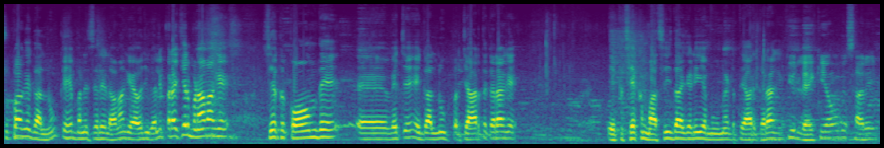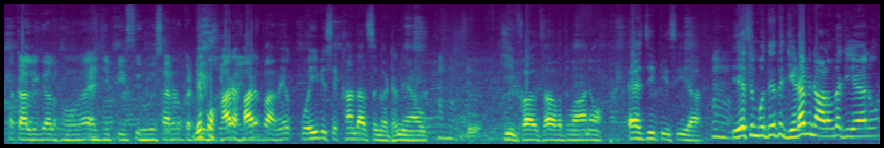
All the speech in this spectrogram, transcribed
ਚੁੱਕਾਂਗੇ ਗੱਲ ਨੂੰ ਕਿਸੇ ਬੰਨੇ ਸਿਰੇ ਲਾਵਾਂਗੇ ਇਹੋ ਜੀ ਗੱਲ ਪ੍ਰੈਸ਼ਰ ਬਣਾਵਾਂਗੇ। ਸਿੱਖ ਕੌਮ ਦੇ ਵਿੱਚ ਇਹ ਗੱਲ ਨੂੰ ਪ੍ਰਚਾਰਿਤ ਕਰਾਂਗੇ। ਇੱਕ ਸਿੱਖ ਮਾਸੀ ਦਾ ਜਿਹੜੀ ਹੈ ਮੂਵਮੈਂਟ ਤਿਆਰ ਕਰਾਂਗੇ। ਕਿ ਲੈ ਕੇ ਆਓਗੇ ਸਾਰੇ? ਅਕਾਲੀ ਦਲ ਹੋਣ ਐਸਜੀਪੀਸੀ ਹੋਵੇ ਸਾਰਿਆਂ ਨੂੰ ਇਕੱਠੇ ਦੇਖੋ ਹਰ ਹਰ ਭਾਵੇਂ ਕੋਈ ਵੀ ਸਿੱਖਾਂ ਦਾ ਸੰਗਠਨ ਆ ਉਹ ਚੀਫ ਖਾਲਸਾ ਵਦਵਾਨ ਹੋ ਐਸਜੀਪੀਸੀ ਆ। ਇਸ ਮੁੱਦੇ ਤੇ ਜਿਹੜਾ ਵੀ ਨਾਲ ਆਉਂਦਾ ਜੀ ਆਇਆਂ ਨੂੰ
